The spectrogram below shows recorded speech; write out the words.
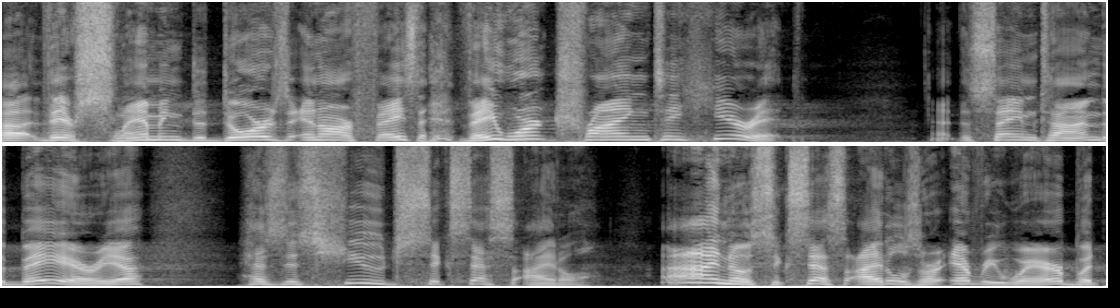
Uh, they're slamming the doors in our face. They weren't trying to hear it. At the same time, the Bay Area has this huge success idol. I know success idols are everywhere, but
